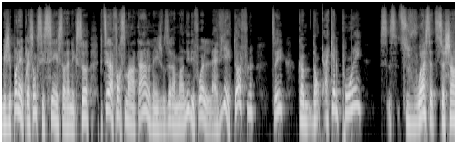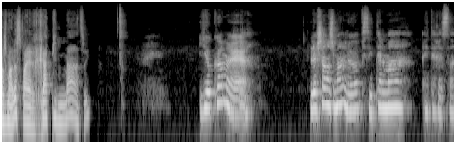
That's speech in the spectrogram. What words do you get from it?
mais j'ai pas l'impression que c'est si instantané que ça. Puis tu sais, la force mentale, ben, je veux dire, à un moment donné, des fois, la vie est tough, là. Tu sais, comme, donc, à quel point tu vois ce changement-là se faire rapidement, tu sais? Il y a comme euh, le changement, là, c'est tellement intéressant,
